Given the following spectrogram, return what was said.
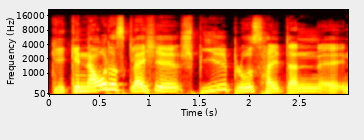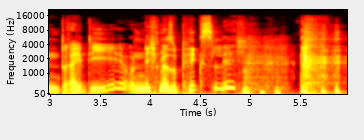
G genau das gleiche Spiel, bloß halt dann äh, in 3D und nicht mehr so pixelig.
